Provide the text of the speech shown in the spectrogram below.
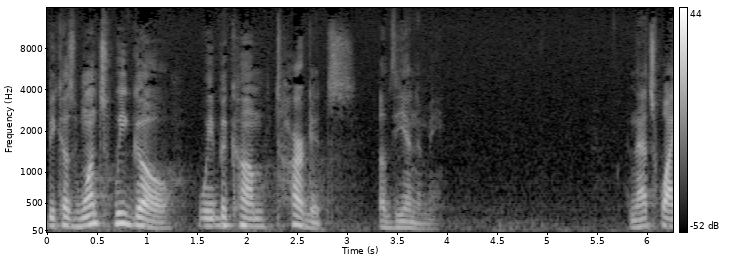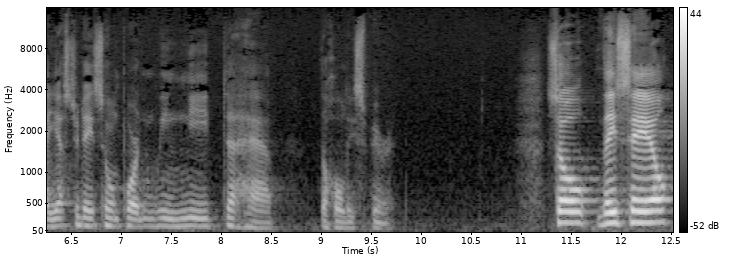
Because once we go, we become targets of the enemy. And that's why yesterday is so important. We need to have the Holy Spirit. So they sail,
